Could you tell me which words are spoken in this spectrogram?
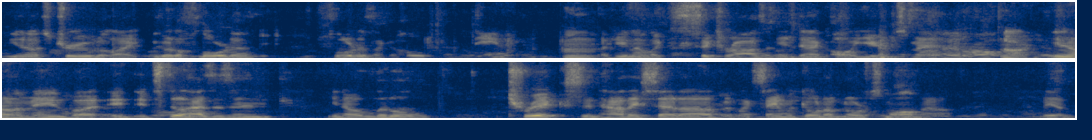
you know it's true, but like we go to Florida, Florida's like a whole deal. Hmm. Like you know, like six rods on your deck all year smack. No. You know what I mean? But it, it still has its in you know little tricks and how they set up, and like same with going up north smallmouth. Man,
